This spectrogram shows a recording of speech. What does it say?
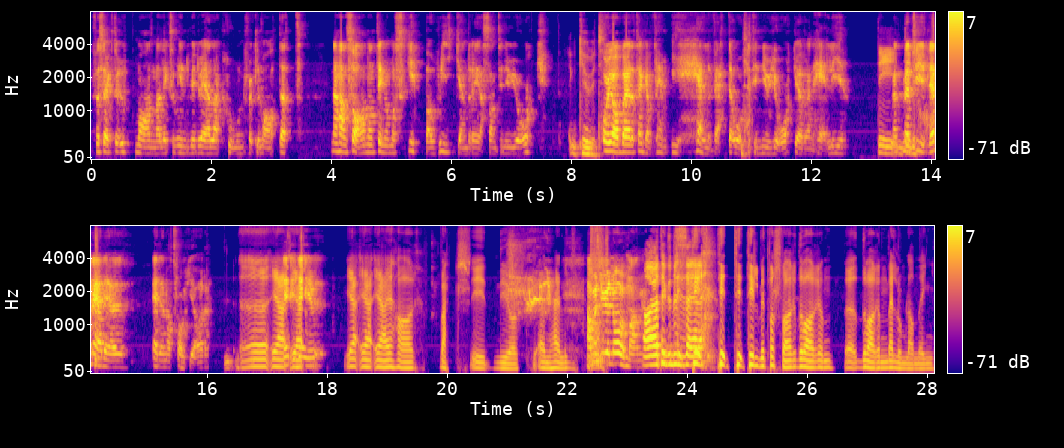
försökte uppmana liksom individuell aktion för klimatet. När han sa någonting om att skippa weekendresan till New York. Gud. Och jag började tänka, vem i helvete åker till New York över en helg? Det, Men, det, men tydligen är det, är det något folk gör. Eh, jeg, Det, det jeg, är ju, jeg, jeg, jeg har vært i New York en helg. Ja, men du är norrman. Ja, jag tänkte precis säga det. til, til, til mitt forsvar, det var en, eh, det var en mellomlanding.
